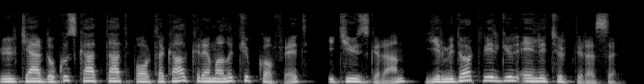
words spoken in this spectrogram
Ülker 9 kat tat portakal kremalı küp gofret, 200 gram, 24,50 Türk lirası.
